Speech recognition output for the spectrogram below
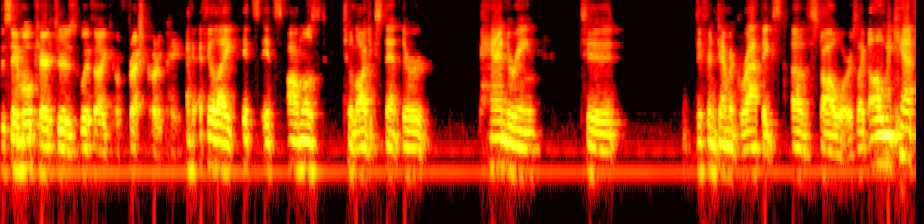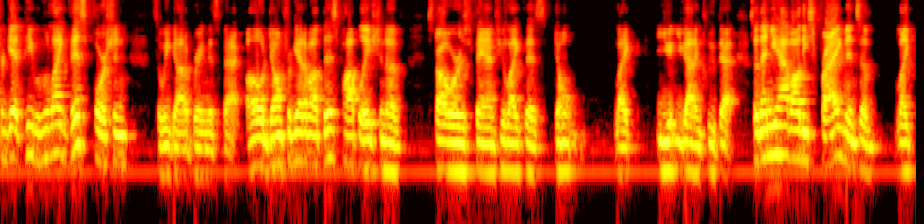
the same old characters with like a fresh coat of paint I, I feel like it's it's almost to a large extent they're pandering to different demographics of Star Wars. Like, oh, we can't forget people who like this portion, so we got to bring this back. Oh, don't forget about this population of Star Wars fans who like this. Don't like you. You got to include that. So then you have all these fragments of like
